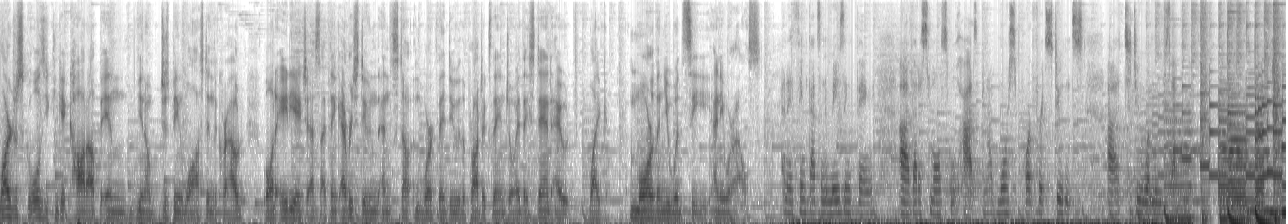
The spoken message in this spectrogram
Larger schools, you can get caught up in, you know, just being lost in the crowd. While at ADHS, I think every student and the stuff and work they do, the projects they enjoy, they stand out like more than you would see anywhere else. And I think that's an amazing thing uh, that a small school has and have more support for its students uh, to do what moves them.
